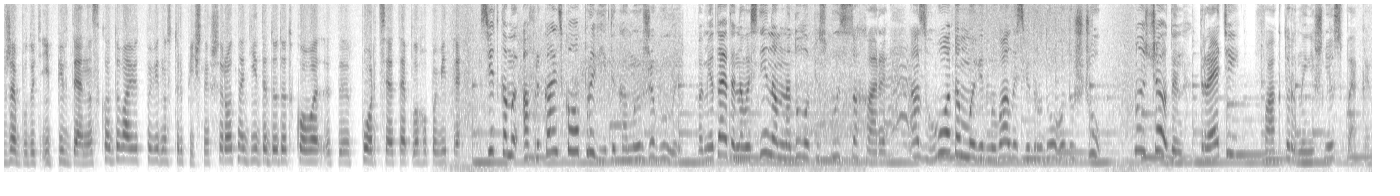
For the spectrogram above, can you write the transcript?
Вже будуть і південна складова, відповідно, з тропічних широт надійде додаткова е, порція теплого повітря. Свідками африканського привітика ми вже були. Пам'ятаєте, навесні нам надуло піску з Сахари, а згодом ми відмивались від рудого дощу. Ну і ще один третій фактор нинішньої спеки.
